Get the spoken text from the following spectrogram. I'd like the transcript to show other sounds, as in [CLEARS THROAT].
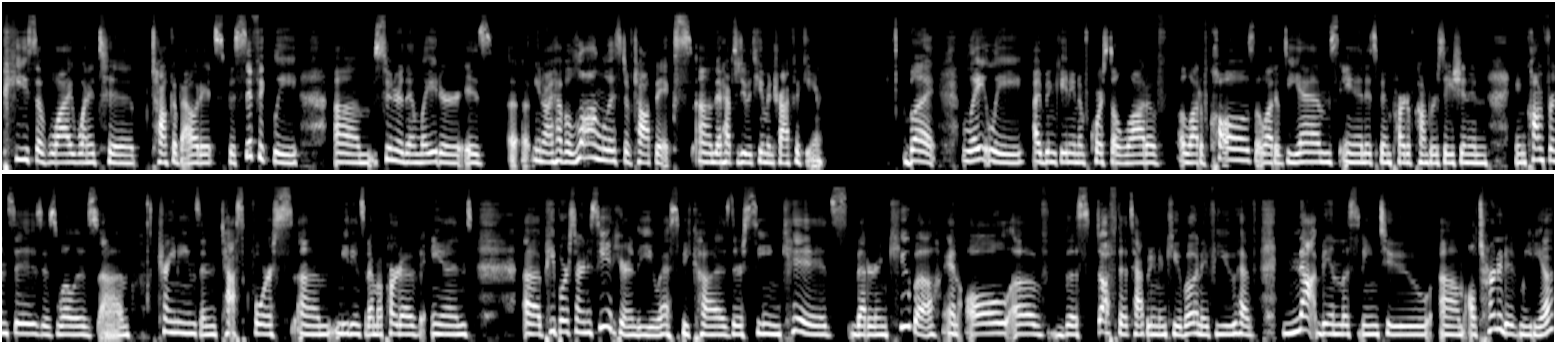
piece of why I wanted to talk about it specifically um, sooner than later is, uh, you know, I have a long list of topics um, that have to do with human trafficking. But lately, I've been getting, of course, a lot of a lot of calls, a lot of DMs, and it's been part of conversation in in conferences as well as um, trainings and task force um, meetings that I'm a part of. And uh, people are starting to see it here in the US because they're seeing kids that are in Cuba and all of the stuff that's happening in Cuba. And if you have not been listening to um, alternative media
